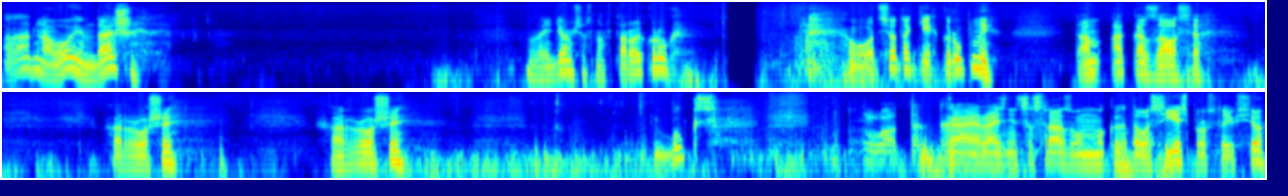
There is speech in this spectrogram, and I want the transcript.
Ладно, ловим дальше. Зайдем сейчас на второй круг. Вот все-таки крупный. Там оказался хороший. Хороший. Букс. Вот такая разница сразу. Он мог этого съесть просто и все.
